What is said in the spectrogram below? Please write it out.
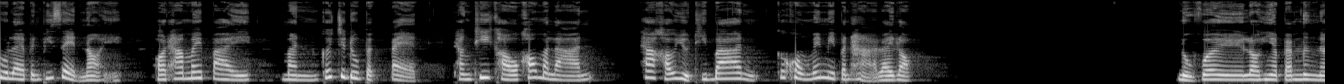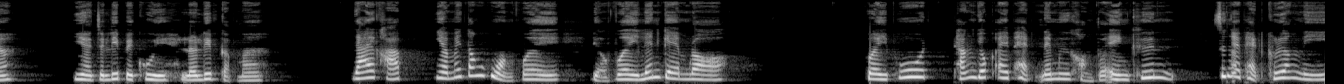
ดูแลเป็นพิเศษหน่อย เพราะถ้าไม่ไป มันก็จะดูแปลกๆ ทั้งที่เขาเข้ามาร้าน ถ้าเขาอยู่ที่บ้านก็คงไม่มีปัญหาอะไรหรอก หนูเฟยรอเฮียแป๊บนึงนะ เฮียจะรีบไปคุยแล้วรีบกลับมา ได้ครับ เฮียไม่ต้องห่วงเฟย เดี๋ยวเฟยเล่นเกมรอ เฟยพูดทั้งยก iPad ในมือของตัวเองขึ้น ซึ่ง iPad เครื่องนี้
